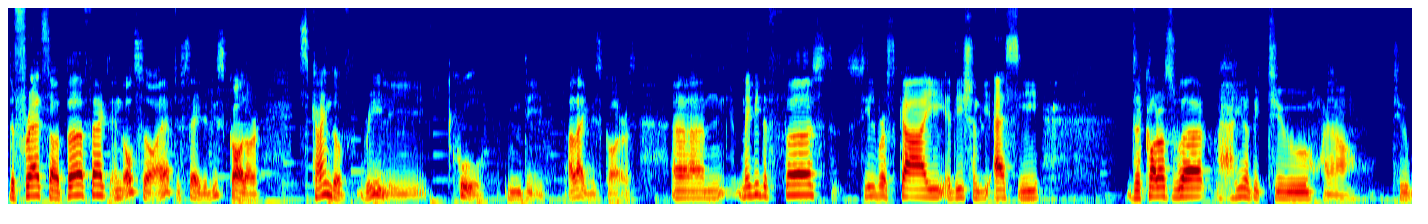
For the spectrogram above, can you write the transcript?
The frets are perfect, and also I have to say that this color is kind of really cool indeed. I like these colors. Um, maybe the first Silver Sky edition, the SE, the colors were a little bit too, I don't know, too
